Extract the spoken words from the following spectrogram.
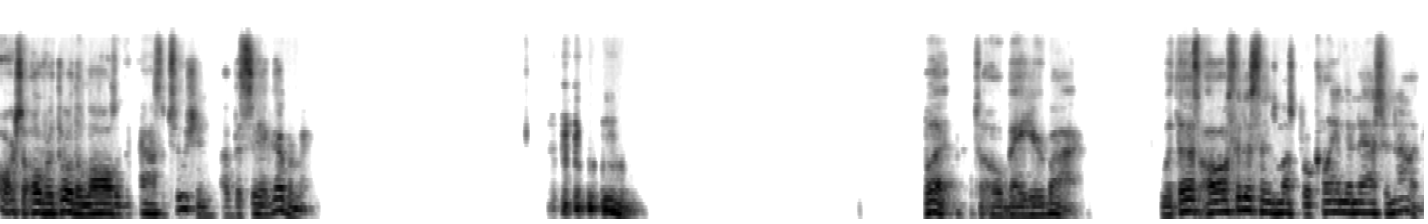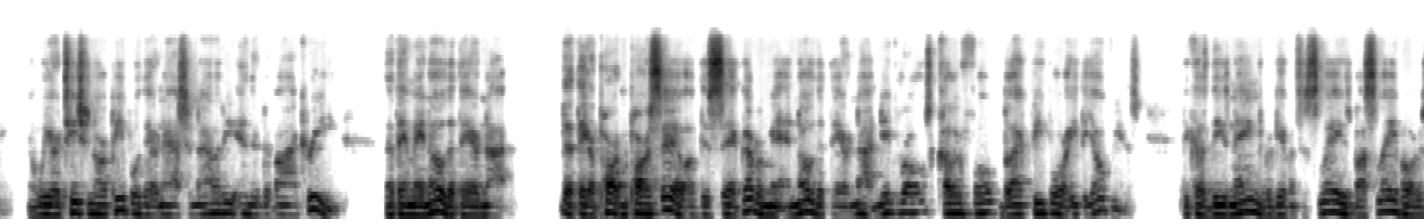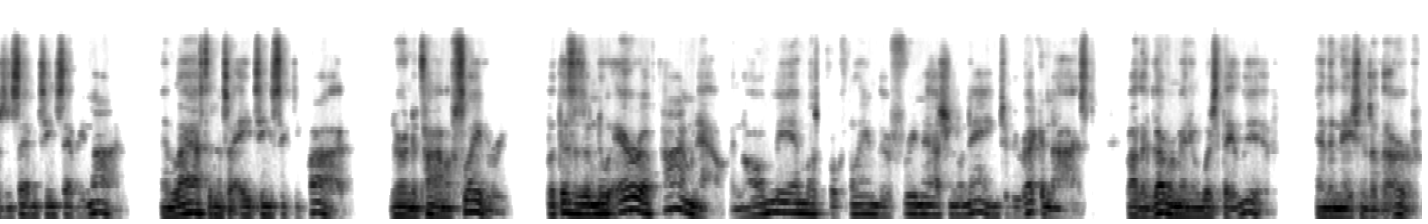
or to overthrow the laws of the Constitution of the said government. But to obey hereby. With us, all citizens must proclaim their nationality, and we are teaching our people their nationality and their divine creed, that they may know that they are not that they are part and parcel of this said government and know that they are not Negroes, colored folk, black people, or Ethiopians, because these names were given to slaves by slaveholders in 1779 and lasted until 1865 during the time of slavery. But this is a new era of time now, and all men must proclaim their free national name to be recognized by the government in which they live and the nations of the earth.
